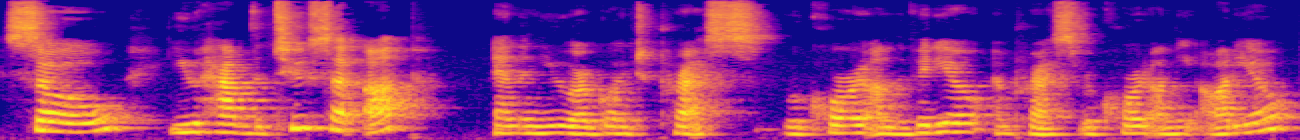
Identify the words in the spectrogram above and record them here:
So you have the two set up and then you are going to press record on the video and press record on the audio.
